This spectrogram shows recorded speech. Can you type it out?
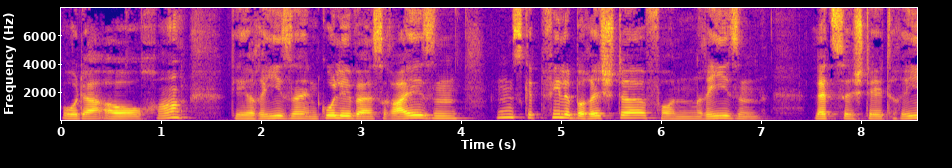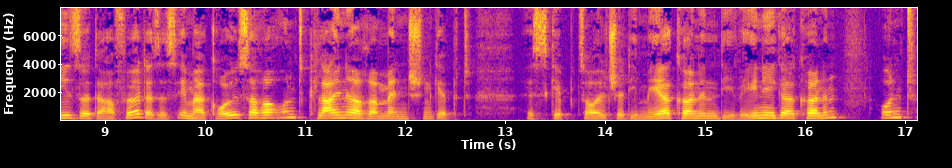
oder auch hm, der Riese in Gullivers Reisen. Hm, es gibt viele Berichte von Riesen. Letztlich steht Riese dafür, dass es immer größere und kleinere Menschen gibt. Es gibt solche, die mehr können, die weniger können und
